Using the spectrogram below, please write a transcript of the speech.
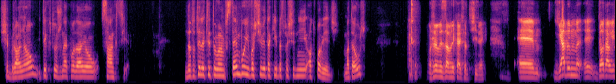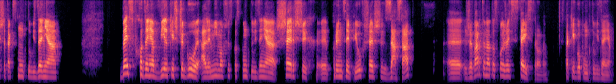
się bronią i tych, którzy nakładają sankcje. No to tyle tytułem wstępu i właściwie takiej bezpośredniej odpowiedzi. Mateusz? Możemy zamykać odcinek. Ja bym y, dodał jeszcze tak z punktu widzenia, bez wchodzenia w wielkie szczegóły, ale mimo wszystko z punktu widzenia szerszych y, pryncypiów, szerszych zasad, y, że warto na to spojrzeć z tej strony, z takiego punktu widzenia.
